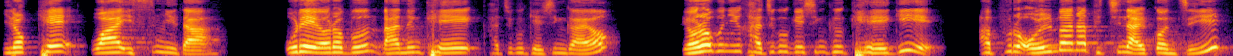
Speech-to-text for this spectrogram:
이렇게 와 있습니다. 올해 여러분 많은 계획 가지고 계신가요? 여러분이 가지고 계신 그 계획이 앞으로 얼마나 빛이 날 건지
